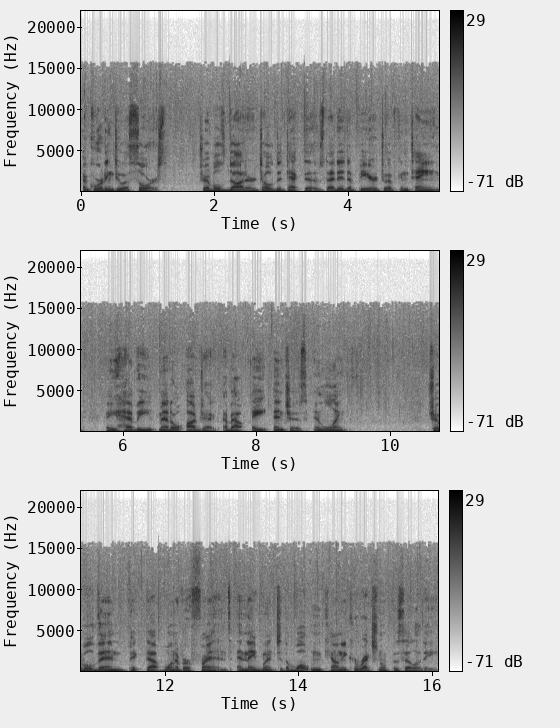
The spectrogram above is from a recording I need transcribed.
According to a source, Tribble's daughter told detectives that it appeared to have contained a heavy metal object about 8 inches in length. Tribble then picked up one of her friends and they went to the Walton County Correctional Facility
